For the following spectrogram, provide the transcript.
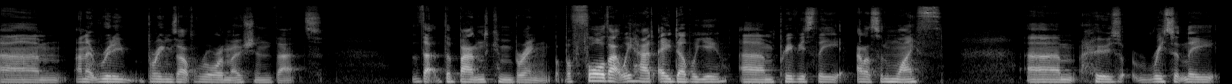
um, and it really brings out the raw emotion that that the band can bring. But before that, we had AW, um, previously Allison Weiss, um, who's recently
